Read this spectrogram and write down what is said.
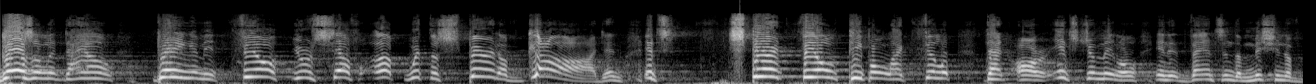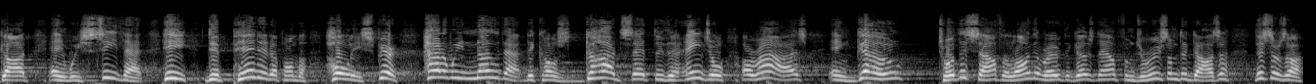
guzzle it down, bring him in, fill yourself up with the Spirit of God. And it's Spirit filled people like Philip that are instrumental in advancing the mission of God, and we see that. He depended upon the Holy Spirit. How do we know that? Because God said through the angel, Arise and go toward the south along the road that goes down from Jerusalem to Gaza. This was a,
